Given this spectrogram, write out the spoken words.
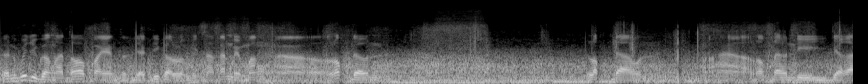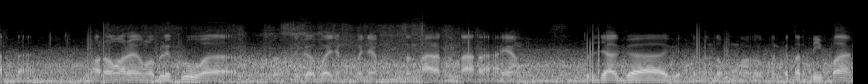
Dan gue juga nggak tahu apa yang terjadi kalau misalkan memang uh, lockdown. Lockdown. Uh, lockdown di Jakarta. Orang-orang yang nggak boleh keluar. Terus juga banyak banyak tentara-tentara yang berjaga gitu untuk melakukan ketertiban.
